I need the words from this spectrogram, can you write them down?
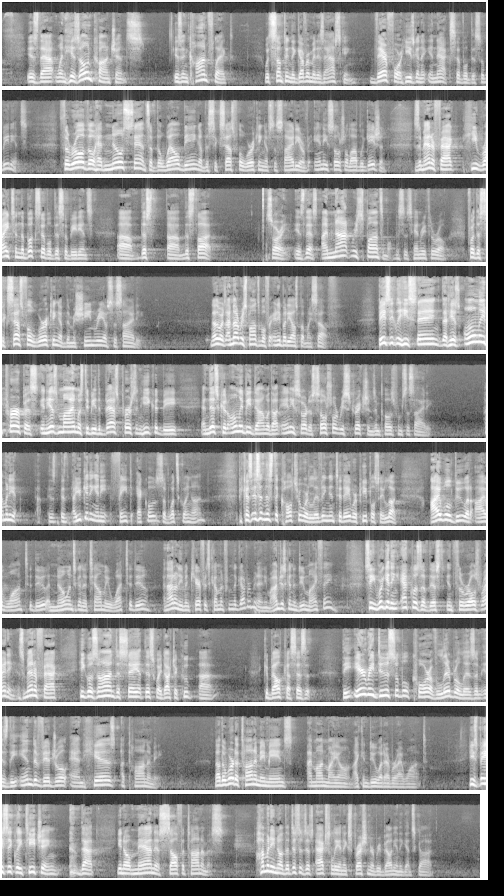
is that when his own conscience is in conflict with something the government is asking, therefore he's going to enact civil disobedience. Thoreau, though, had no sense of the well being of the successful working of society or of any social obligation. As a matter of fact, he writes in the book Civil Disobedience uh, this, uh, this thought, sorry, is this I'm not responsible, this is Henry Thoreau, for the successful working of the machinery of society. In other words, I'm not responsible for anybody else but myself. Basically, he's saying that his only purpose in his mind was to be the best person he could be, and this could only be done without any sort of social restrictions imposed from society. How many, is, is, are you getting any faint echoes of what's going on? Because isn't this the culture we're living in today where people say, look, I will do what I want to do, and no one's going to tell me what to do. And I don't even care if it's coming from the government anymore. I'm just going to do my thing. See, we're getting echoes of this in Thoreau's writing. As a matter of fact, he goes on to say it this way. Dr. uh, Kobylka says that the irreducible core of liberalism is the individual and his autonomy. Now, the word autonomy means I'm on my own, I can do whatever I want. He's basically teaching that, you know, man is self autonomous. How many know that this is just actually an expression of rebellion against God?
